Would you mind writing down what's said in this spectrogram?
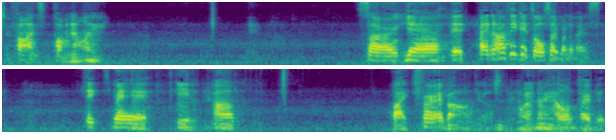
to find some commonality. So yeah, it, and I think it's also one of those things where in um, like forever, I don't know how long COVID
